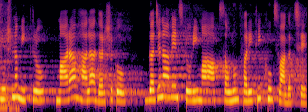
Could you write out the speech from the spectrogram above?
કૃષ્ણ મિત્રો, મારા હાલા દર્શકો ગજનાબેન સ્ટોરીમાં આપ સૌનું ફરીથી ખૂબ સ્વાગત છે.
